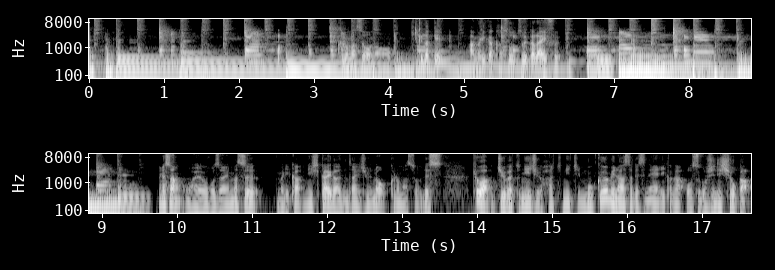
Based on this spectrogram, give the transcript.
クロマスオの聞くだけアメリカ仮想通貨ライフ。皆さんおはようございます。アメリカ西海岸在住のクロマスオです。今日は10月28日木曜日の朝ですね。いかがお過ごしでしょうか。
